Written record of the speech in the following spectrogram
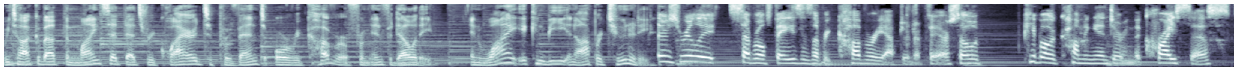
We talk about the mindset that's required to prevent or recover from infidelity and why it can be an opportunity. There's really several phases of recovery after an affair. So people are coming in during the crisis,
